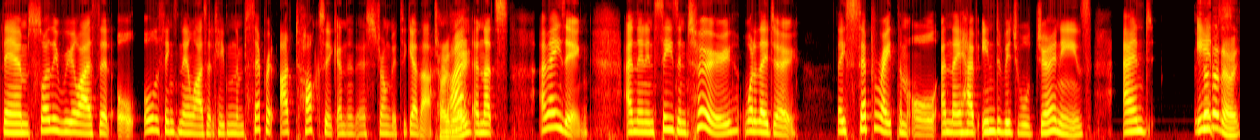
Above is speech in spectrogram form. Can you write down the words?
them slowly realize that all, all the things in their lives that are keeping them separate are toxic and that they're stronger together Totally. right? and that's amazing and then in season two what do they do they separate them all and they have individual journeys and No, no, no.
